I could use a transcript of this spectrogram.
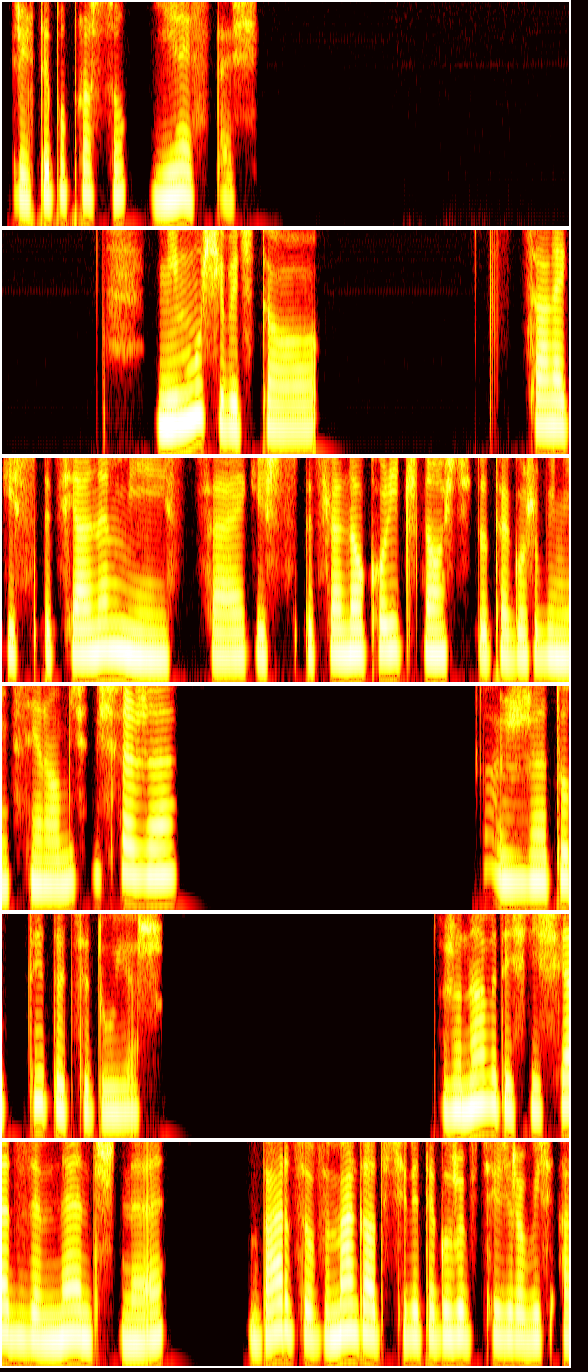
W której ty po prostu jesteś. Nie musi być to wcale jakieś specjalne miejsce, jakieś specjalne okoliczności do tego, żeby nic nie robić. Myślę, że że to ty decydujesz. Że nawet jeśli świat zewnętrzny bardzo wymaga od ciebie tego, żeby coś robić, a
